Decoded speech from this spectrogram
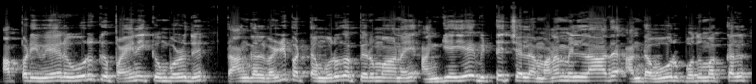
அப்படி வேறு ஊருக்கு பயணிக்கும் பொழுது தாங்கள் வழிபட்ட முருகப்பெருமானை அங்கேயே விட்டு செல்ல மனமில்லாத அந்த ஊர் பொதுமக்கள்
